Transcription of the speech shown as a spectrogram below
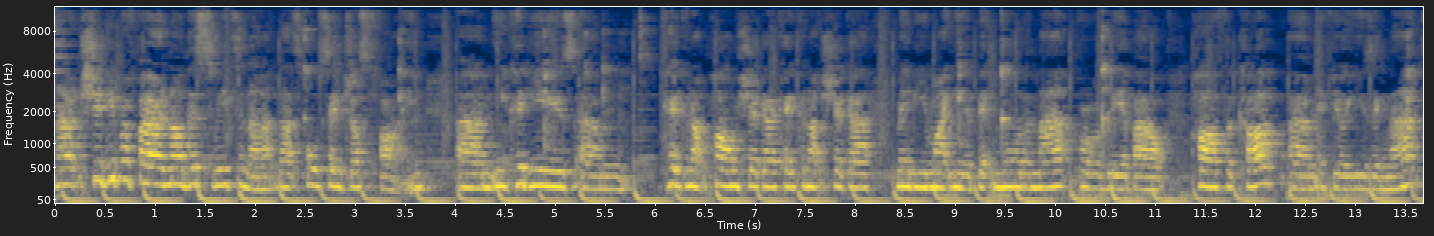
Now, should you prefer another sweetener, that's also just fine. Um, you could use um, coconut palm sugar, coconut sugar. Maybe you might need a bit more than that, probably about half a cup um, if you're using that.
